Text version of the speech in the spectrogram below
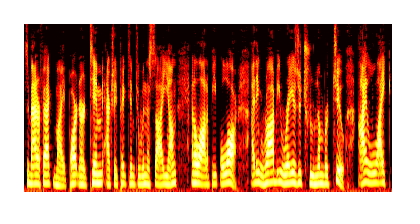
As a matter of fact, my partner Tim actually picked him to win the Cy Young, and a lot of people are. I think Robbie Ray is a true number two. I like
